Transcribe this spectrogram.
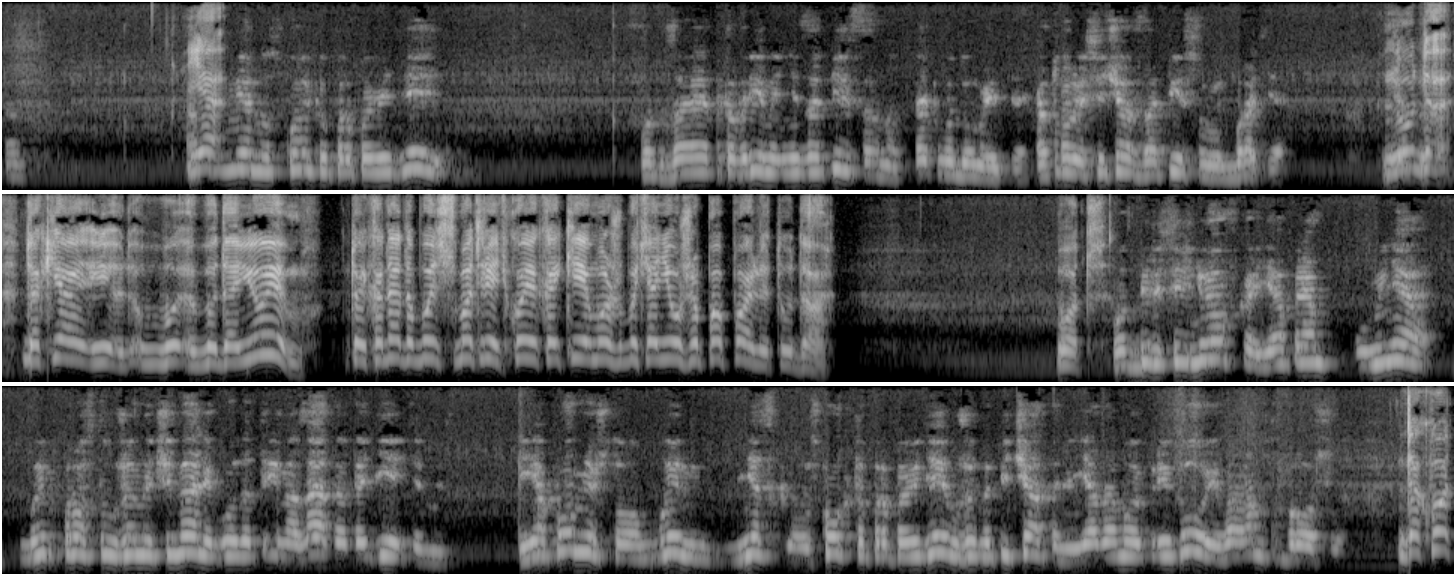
А Я... примерно сколько проповедей вот за это время не записано, как вы думаете, которые сейчас записывают братья? Ну, да, так я выдаю им. Только надо будет смотреть, кое-какие, может быть, они уже попали туда. Вот. Вот Берсеневка, я прям, у меня, мы просто уже начинали года три назад эту деятельность. И я помню, что мы несколько, сколько-то проповедей уже напечатали. Я домой приду и вам брошу. Так вот,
